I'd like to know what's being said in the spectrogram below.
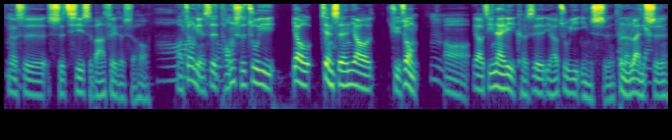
那是十七十八岁的时候。哦，重点是同时注意要健身，要举重，哦，要肌耐力，可是也要注意饮食，不能乱吃。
